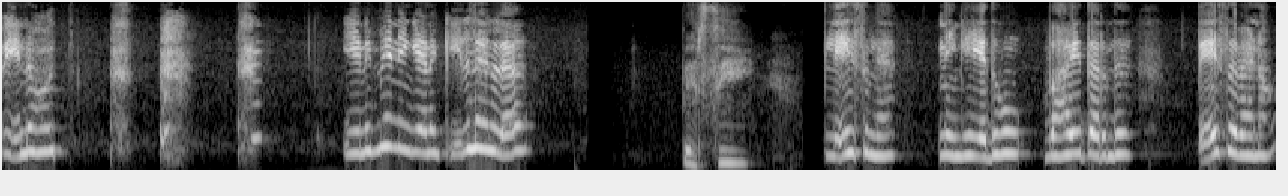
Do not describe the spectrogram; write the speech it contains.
வினோத் இனிமே நீங்கள் எனக்கு இல்லைல்ல. பெர்சி. ப்ளீஸுங்க நீங்கள் எதுவும் வாய் திறந்து பேச வேணாம்.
